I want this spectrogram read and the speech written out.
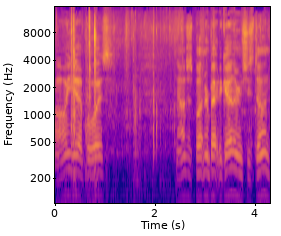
Oh yeah, boys. Now just button her back together and she's done.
